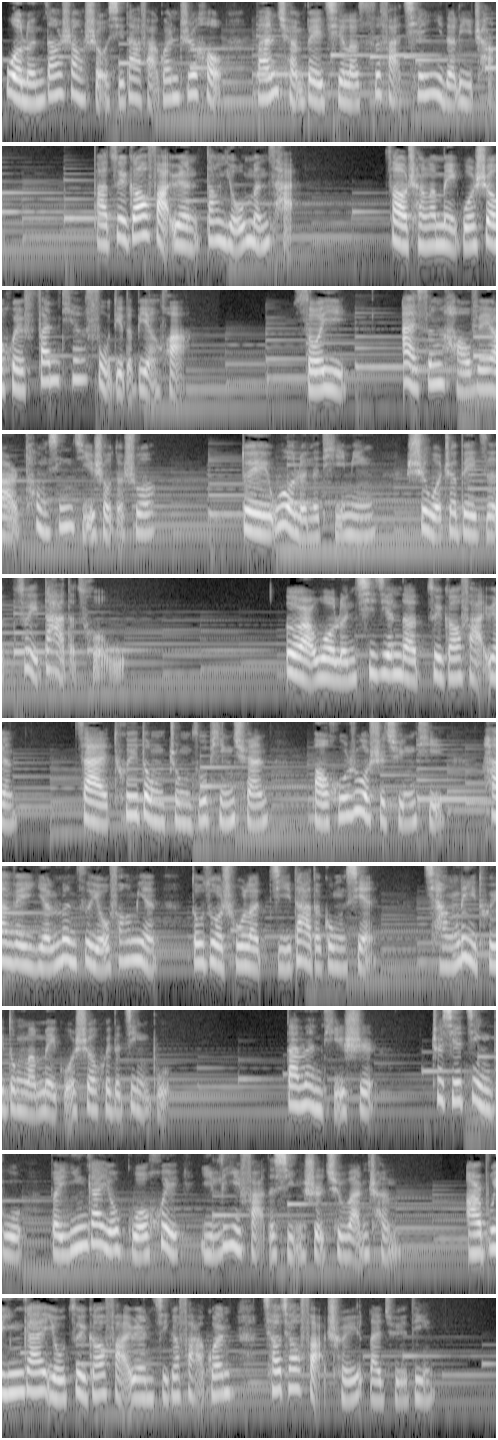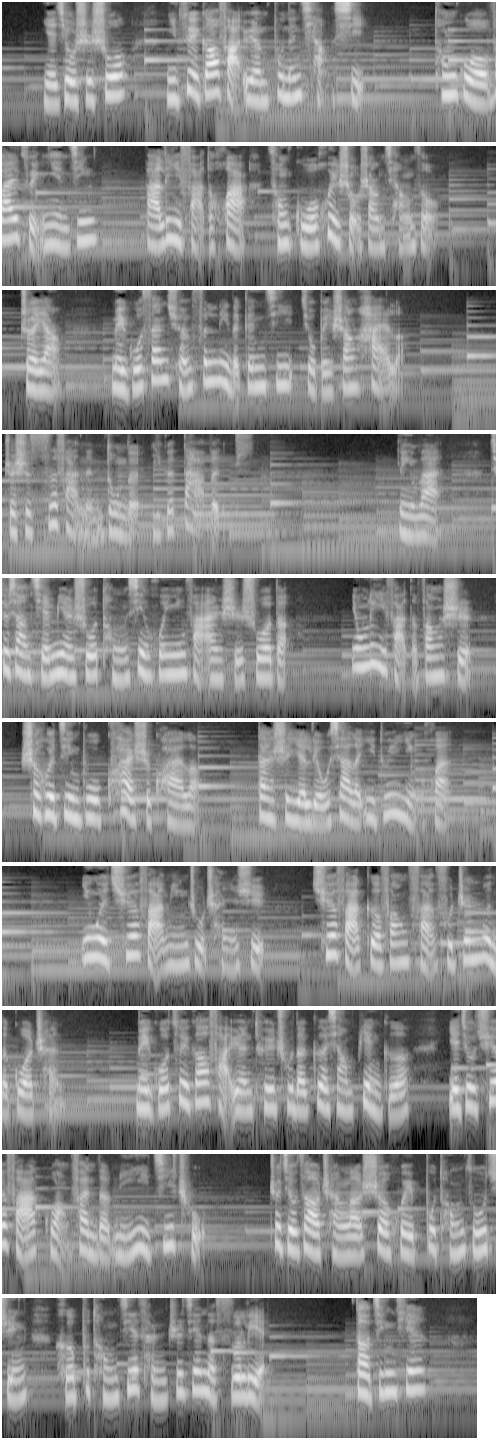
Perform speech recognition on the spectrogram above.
沃伦当上首席大法官之后，完全背弃了司法迁移的立场，把最高法院当油门踩。造成了美国社会翻天覆地的变化，所以，艾森豪威尔痛心疾首地说：“对沃伦的提名是我这辈子最大的错误。”厄尔沃伦期间的最高法院，在推动种族平权、保护弱势群体、捍卫言论自由方面都做出了极大的贡献，强力推动了美国社会的进步。但问题是。这些进步本应该由国会以立法的形式去完成，而不应该由最高法院几个法官敲敲法锤来决定。也就是说，你最高法院不能抢戏，通过歪嘴念经，把立法的话从国会手上抢走，这样美国三权分立的根基就被伤害了。这是司法能动的一个大问题。另外，就像前面说同性婚姻法案时说的，用立法的方式，社会进步快是快了，但是也留下了一堆隐患。因为缺乏民主程序，缺乏各方反复争论的过程，美国最高法院推出的各项变革也就缺乏广泛的民意基础，这就造成了社会不同族群和不同阶层之间的撕裂。到今天。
